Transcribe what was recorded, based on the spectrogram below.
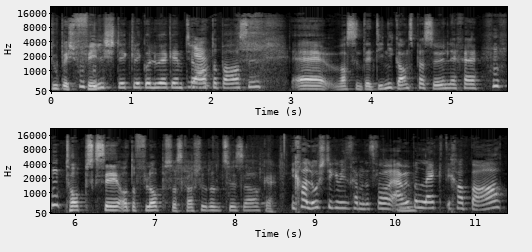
du bist viel Stückchen schauen im Theater yeah. Basel. Äh, was sind denn deine ganz persönlichen Tops gesehen oder Flops? Was kannst du dazu sagen? Ich habe lustigerweise, ich habe mir das vorher auch mhm. überlegt, ich habe ein paar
